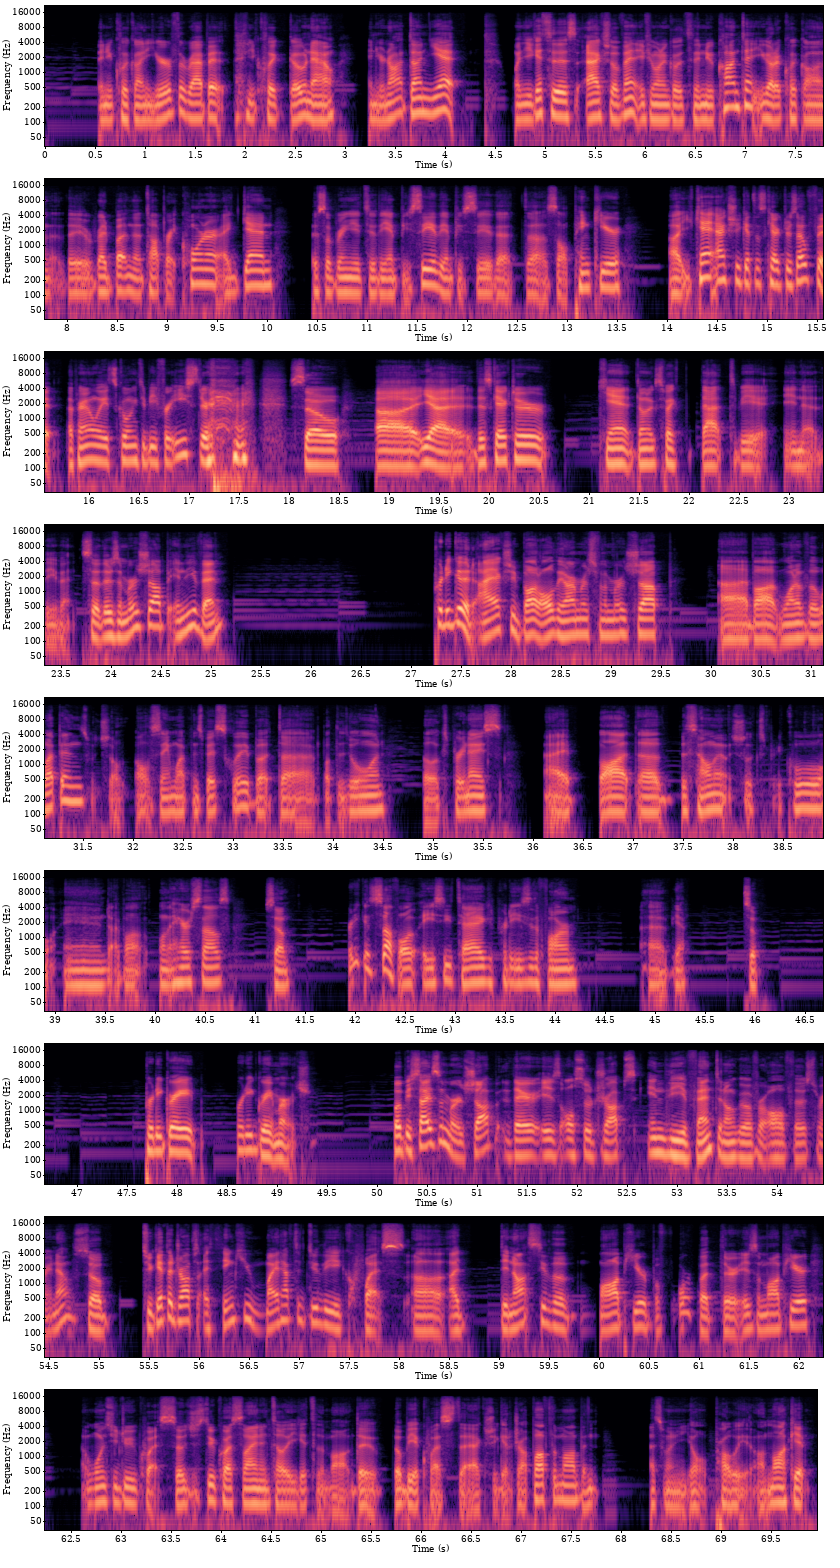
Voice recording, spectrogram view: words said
then you click on Year of the Rabbit, then you click Go Now, and you're not done yet. When you get to this actual event, if you want to go to the new content, you got to click on the red button in the top right corner. Again, this will bring you to the NPC, the NPC that uh, is all pink here. Uh, you can't actually get this character's outfit. Apparently, it's going to be for Easter. so, uh, yeah, this character can't, don't expect that to be in uh, the event. So there's a merch shop in the event. Pretty good. I actually bought all the armors from the merch shop. Uh, I bought one of the weapons, which are all the same weapons basically, but uh, bought the dual one. That looks pretty nice. I bought uh, this helmet, which looks pretty cool, and I bought one of the hairstyles. So pretty good stuff. All AC tagged, pretty easy to farm. Uh, yeah, so pretty great, pretty great merch. But besides the merch shop, there is also drops in the event, and I'll go over all of those right now. So to get the drops, I think you might have to do the quests. Uh, I did not see the mob here before, but there is a mob here uh, once you do quests. So just do quest line until you get to the mob. There, there'll be a quest that actually get a drop off the mob, and that's when you'll probably unlock it.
